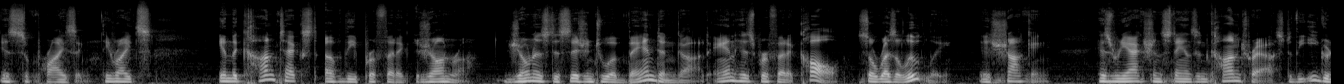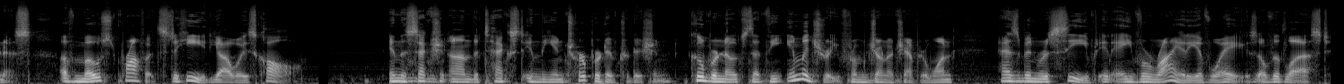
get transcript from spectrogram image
is surprising. He writes In the context of the prophetic genre, Jonah's decision to abandon God and his prophetic call so resolutely is shocking. His reaction stands in contrast to the eagerness of most prophets to heed Yahweh's call. In the section on the text in the interpretive tradition, Coomber notes that the imagery from Jonah chapter 1 has been received in a variety of ways over the last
